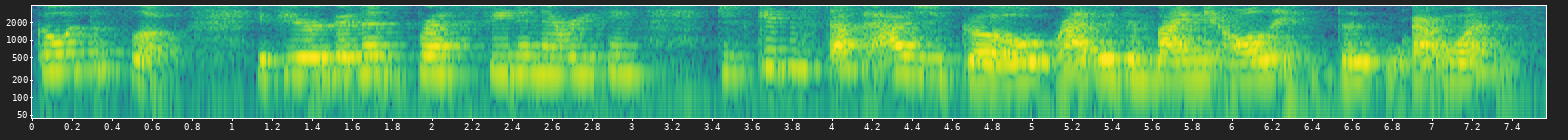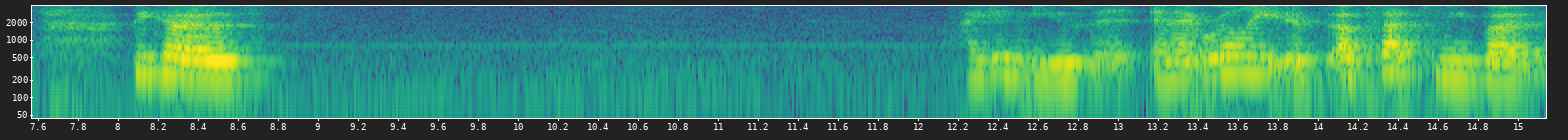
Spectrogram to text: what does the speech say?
go with the flow. If you're gonna breastfeed and everything, just get the stuff as you go rather than buying it all the, at once because I didn't use it and it really it upsets me but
